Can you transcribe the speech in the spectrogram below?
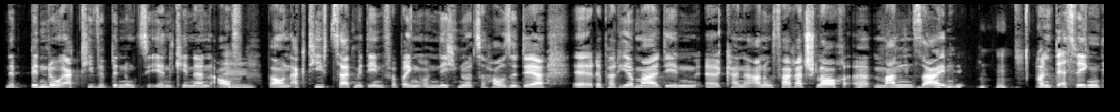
eine Bindung, aktive Bindung zu ihren Kindern aufbauen, mhm. aktiv Zeit mit denen verbringen und nicht nur zu Hause der äh, reparier mal den, äh, keine Ahnung, Fahrradschlauch äh, Mann sein. und deswegen,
